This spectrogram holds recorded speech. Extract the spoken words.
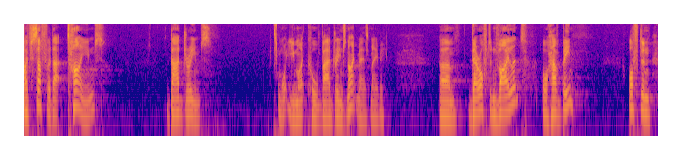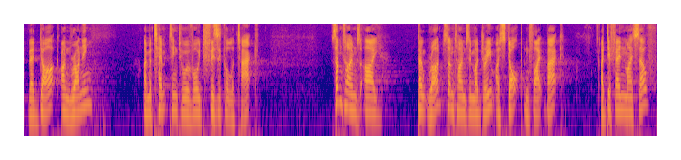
I've suffered at times bad dreams. What you might call bad dreams, nightmares, maybe. Um, they're often violent, or have been. Often they're dark. I'm running. I'm attempting to avoid physical attack. Sometimes I don't run. Sometimes in my dream, I stop and fight back. I defend myself.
